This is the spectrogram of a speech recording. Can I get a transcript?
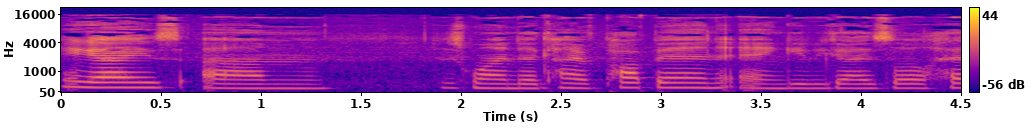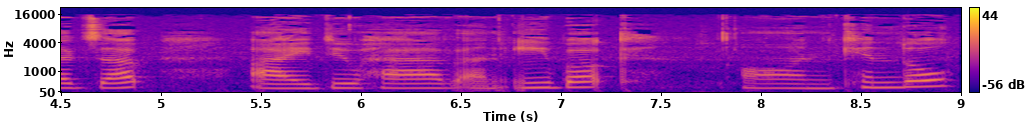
Hey guys, um, just wanted to kind of pop in and give you guys a little heads up. I do have an ebook on Kindle.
